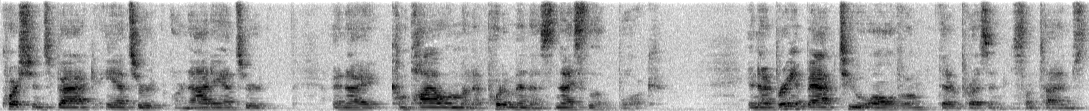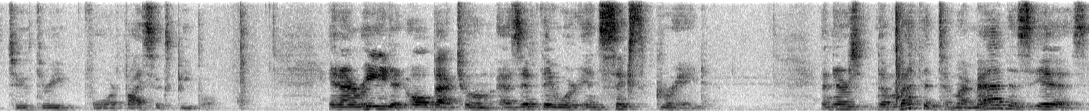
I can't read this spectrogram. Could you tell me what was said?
questions back answered or not answered and I compile them and I put them in this nice little book. And I bring it back to all of them that are present, sometimes two, three, four, five, six people. And I read it all back to them as if they were in sixth grade. And there's the method to my madness is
